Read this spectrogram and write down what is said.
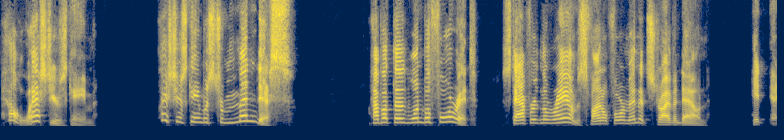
Hell, last year's game. Last year's game was tremendous. How about the one before it? Stafford and the Rams, final four minutes driving down. Hit uh,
